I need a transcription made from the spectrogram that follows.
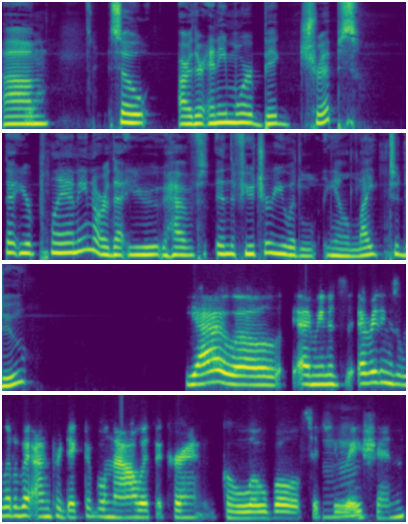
Um, So, are there any more big trips that you're planning, or that you have in the future you would you know like to do? Yeah, well, I mean, it's everything's a little bit unpredictable now with the current global situation.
